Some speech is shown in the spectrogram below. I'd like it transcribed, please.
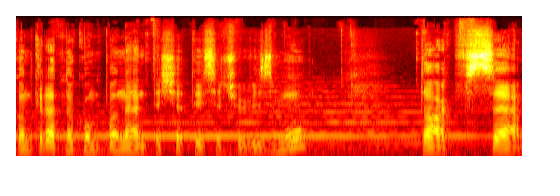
конкретно компоненти ще тисячу візьму. Так, все.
